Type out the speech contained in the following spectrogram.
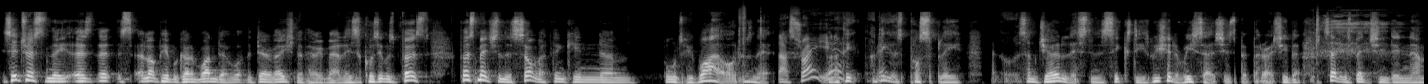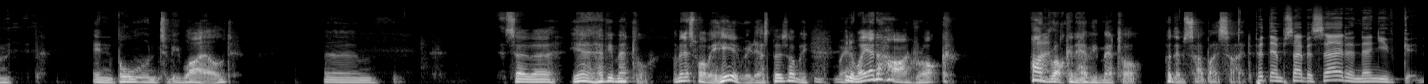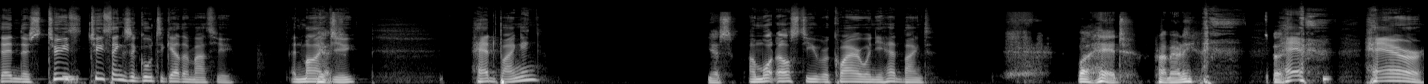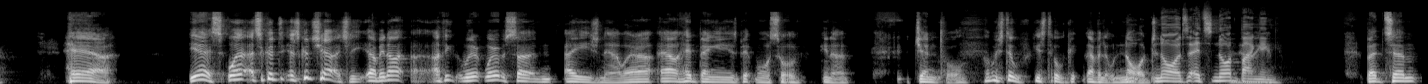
It's interesting. the- There's, there's a lot of people kind of wonder what the derivation of heavy metal is. Of course, it was first first mentioned in the song. I think in um, "Born to Be Wild," wasn't it? That's right. And Yeah. I think I think it was possibly some journalist in the '60s. We should have researched this a bit better, actually. But certainly, it's mentioned in um, in "Born to Be Wild." Um, so uh, yeah, heavy metal. I mean, that's why we're here, really. I suppose, aren't we? In a way, and a hard rock, hard rock, and heavy metal. Put them side by side. Put them side by side, and then you've then there's two two things that go together, Matthew, in my Yes. view. Head banging, Yes. and what else do you require when you head banged? Well, head primarily. Hair, hair. Hair. Yes, well, it's a good, it's a good shout actually. I mean, I, I think we're we're of a certain age now where our, our head banging is a bit more sort of, you know, gentle. And we still, you still have a little nod, No, it's it's nod banging. but um,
